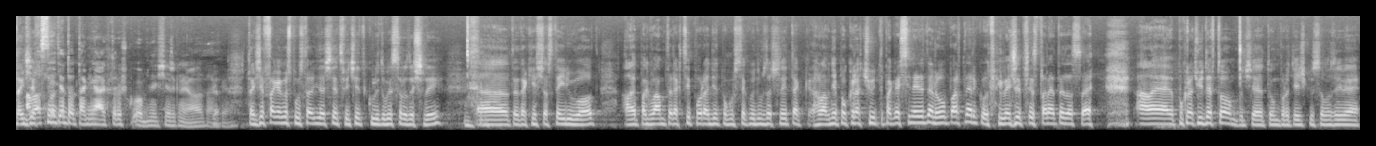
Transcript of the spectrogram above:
Takže a vlastně tě to tak nějak trošku obněší, řekne, jo, tak jo. Takže fakt jako spousta lidí začne cvičit, kvůli tomu se rozešli, uh, to je taky častý důvod, ale pak vám teda chci poradit, pokud jste kvůli tomu začali, tak hlavně pokračujte, pak až si najdete novou partnerku, tak než přestanete zase, ale pokračujte v tom, protože tomu protěžku samozřejmě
